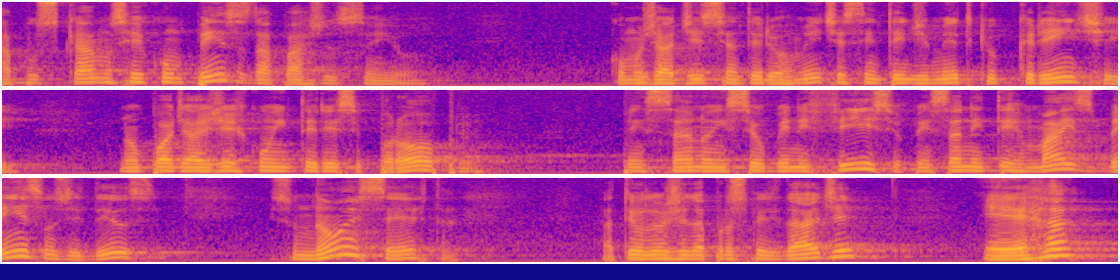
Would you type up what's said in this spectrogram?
a buscarmos recompensas da parte do Senhor. Como já disse anteriormente, esse entendimento que o crente não pode agir com interesse próprio, pensando em seu benefício, pensando em ter mais bênçãos de Deus, isso não é certo. A teologia da prosperidade erra,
